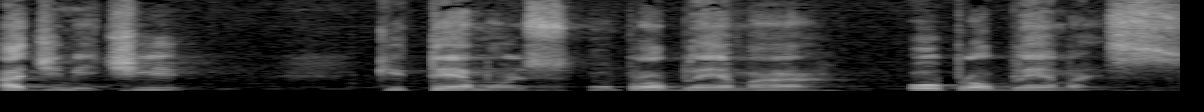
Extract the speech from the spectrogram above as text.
admitir que temos um problema ou problemas.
